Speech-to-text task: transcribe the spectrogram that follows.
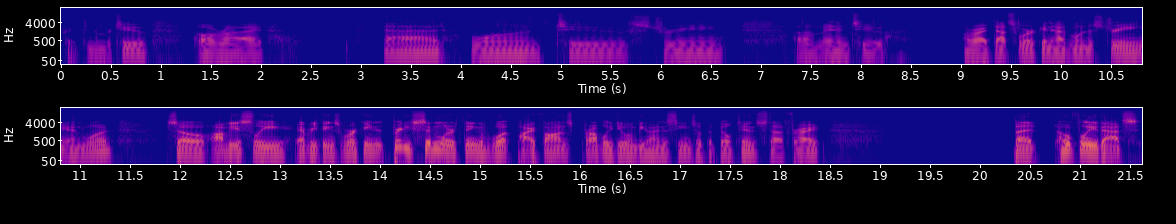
create the number two all right add one to string um, and two. All right, that's working. Add one to string and one. So obviously everything's working. Pretty similar thing of what Python's probably doing behind the scenes with the built-in stuff, right? But hopefully that's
